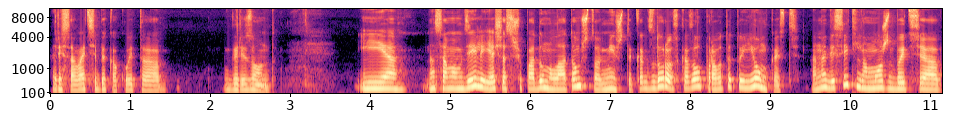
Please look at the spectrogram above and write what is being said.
рисовать себе какой-то горизонт. И на самом деле я сейчас еще подумала о том, что, Миш, ты как здорово сказал про вот эту емкость. Она действительно может быть э,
